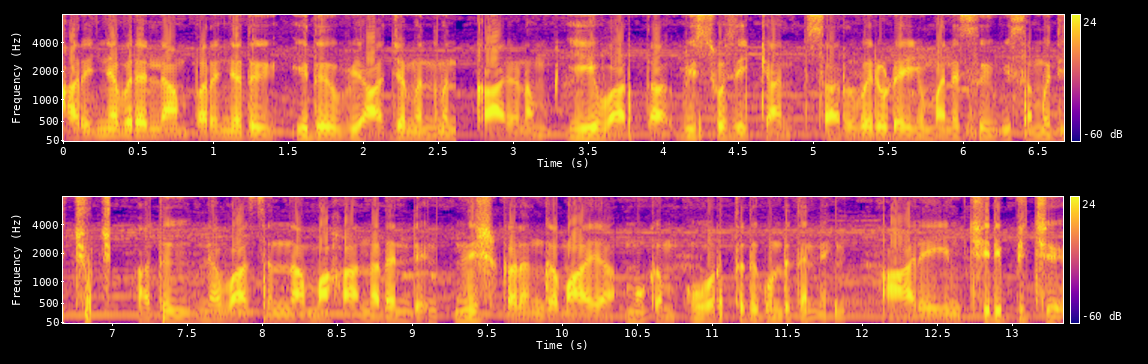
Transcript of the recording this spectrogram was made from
അറിഞ്ഞവരെല്ലാം പറഞ്ഞത് ഇത് വ്യാജമെന്ന്. കാരണം ഈ വാർത്ത വിശ്വസിക്കാൻ സർവരുടെയും മനസ്സ് വിസമ്മതിച്ചു. അത് നവാസ് എന്ന മഹാനടന്റെ നിഷ്കളങ്കമായ മുഖം ഓർത്തത് കൊണ്ട് തന്നെ. ആരെയും ചിരിപ്പിച്ച്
